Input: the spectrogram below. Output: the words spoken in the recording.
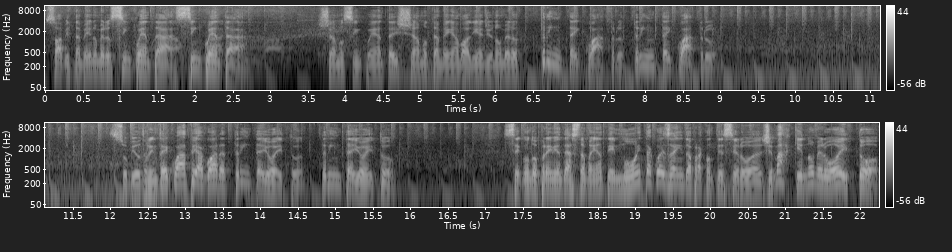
Sobe também número 50. 50. Chamo 50 e chamo também a bolinha de número 34. 34. Subiu 34 e agora 38. 38. Segundo prêmio desta manhã, tem muita coisa ainda para acontecer hoje. Marque número 8.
